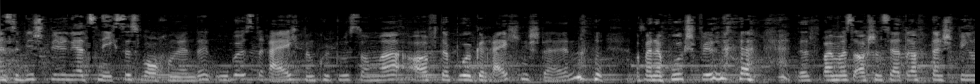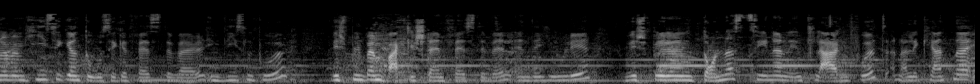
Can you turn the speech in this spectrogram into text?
Also wir spielen jetzt nächstes Wochenende in Oberösterreich beim Kultursommer auf der Burg Reichenstein. Auf einer Burg spielen, da freuen wir uns auch schon sehr drauf. Dann spielen wir beim Hiesige und Dosige Festival in Wieselburg. Wir spielen beim Wackelstein Festival Ende Juli. Wir spielen Donnerszenen in Klagenfurt, an alle Kärntner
